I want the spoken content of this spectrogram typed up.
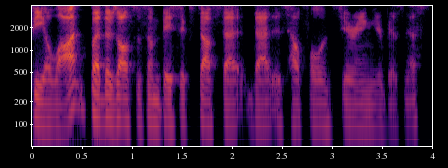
be a lot. But there's also some basic stuff that that is helpful in steering your business.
